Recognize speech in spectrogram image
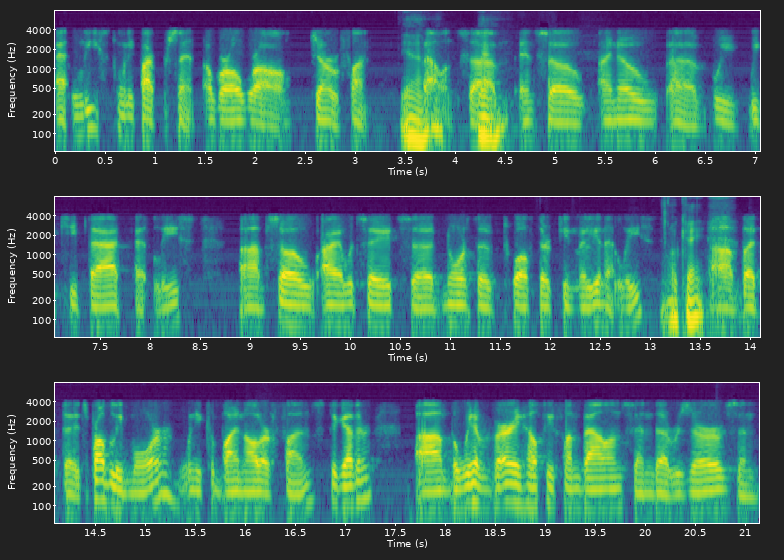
at least twenty five percent of our overall general fund Yeah. balance. Um, And so I know uh, we we keep that at least. Um, so I would say it's uh, north of 12, 13 million at least. Okay. Uh, but uh, it's probably more when you combine all our funds together. Um, but we have a very healthy fund balance and uh, reserves, and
